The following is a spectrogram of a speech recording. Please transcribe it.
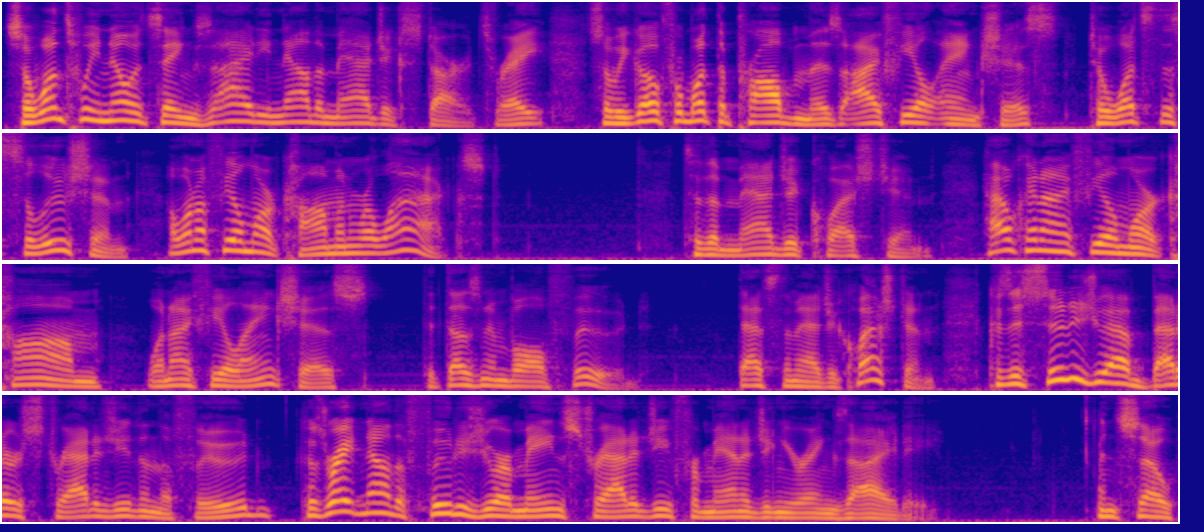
So once we know it's anxiety, now the magic starts, right? So we go from what the problem is, I feel anxious, to what's the solution? I want to feel more calm and relaxed. To the magic question How can I feel more calm when I feel anxious that doesn't involve food? That's the magic question. Because as soon as you have better strategy than the food, because right now the food is your main strategy for managing your anxiety. And so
